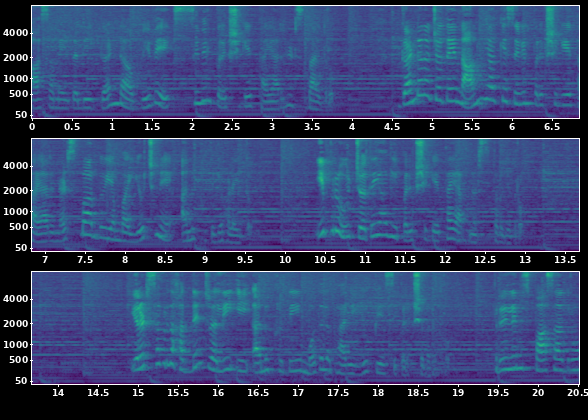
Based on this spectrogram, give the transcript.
ಆ ಸಮಯದಲ್ಲಿ ಗಂಡ ವಿವೇಕ್ ಸಿವಿಲ್ ಪರೀಕ್ಷೆಗೆ ತಯಾರಿ ನಡೆಸ್ತಾ ಇದ್ರು. ಗಂಡನ ಜೊತೆ ನಾನು ಯಾಕೆ ಸಿವಿಲ್ ಪರೀಕ್ಷೆಗೆ ತಯಾರಿ ನಡೆಸಬಾರ್ದು ಎಂಬ ಯೋಚನೆ ಅನುಕೃತಿಗೆ ಹೊಳೆಯಿತು. ಇಬ್ರು ಜೊತೆಯಾಗಿ ಪರೀಕ್ಷೆಗೆ ತಯಾರಿ ನಡೆಸತೊಡಗಿದ್ರು. ಎರಡ್ ಸಾವಿರದ ಹದಿನೆಂಟರಲ್ಲಿ ಈ ಅನುಕೃತಿ ಮೊದಲ ಬಾರಿ ಯುಪಿಎಸ್ಸಿ ಪರೀಕ್ಷೆ ಬರೆದರು. ಪ್ರಿಲಿಮ್ಸ್ ಪಾಸ್ ಆದರೂ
